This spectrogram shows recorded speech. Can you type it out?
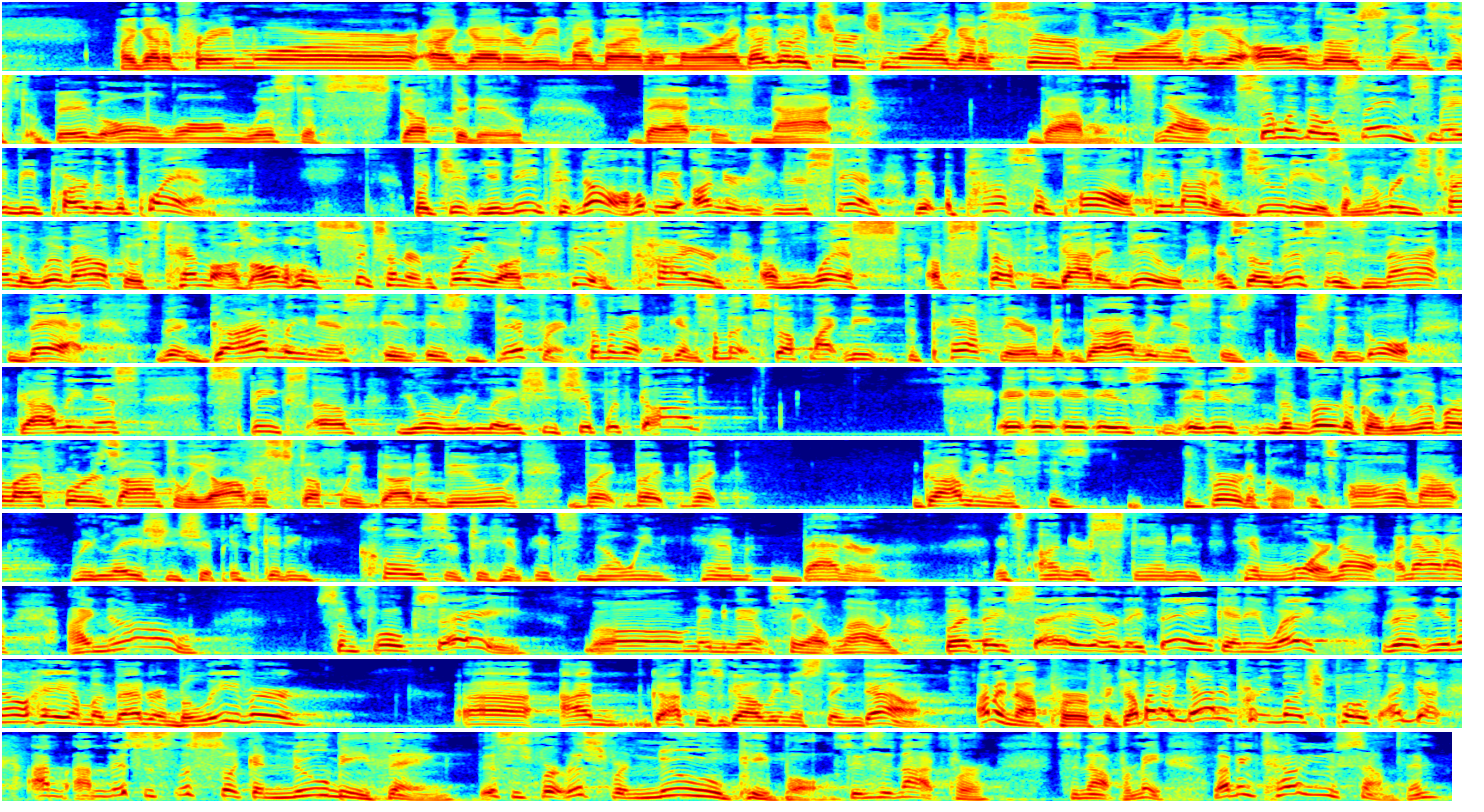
I gotta pray more. I gotta read my Bible more. I gotta go to church more. I gotta serve more. I got, yeah, all of those things, just a big old long list of stuff to do. That is not godliness. Now, some of those things may be part of the plan. But you, you, need to know, I hope you understand that Apostle Paul came out of Judaism. Remember, he's trying to live out those 10 laws, all the whole 640 laws. He is tired of lists of stuff you gotta do. And so this is not that. The godliness is, is different. Some of that, again, some of that stuff might be the path there, but godliness is, is the goal. Godliness speaks of your relationship with God. It, it, it, is, it is the vertical. We live our life horizontally. All this stuff we've got to do. But, but, but godliness is vertical. It's all about relationship. It's getting closer to Him. It's knowing Him better. It's understanding Him more. Now, now, now, I know some folks say, well, maybe they don't say out loud, but they say, or they think anyway, that, you know, hey, I'm a veteran believer uh, I've got this godliness thing down. I mean, not perfect, but I got it pretty much close. I got, I'm, I'm, this is, this is like a newbie thing. This is for, this is for new people. See, this is not for, this is not for me. Let me tell you something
